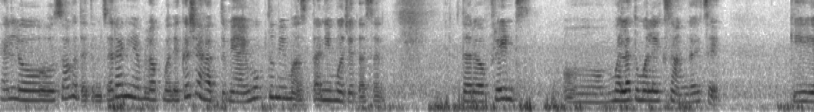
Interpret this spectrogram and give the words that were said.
हॅलो स्वागत आहे तुमचं राणी या ब्लॉगमध्ये. कसे आहात तुम्ही? आय होप तुम्ही मस्त आणि मजेत असाल. तर फ्रेंड्स मला तुम्हाला एक सांगायचं आहे की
